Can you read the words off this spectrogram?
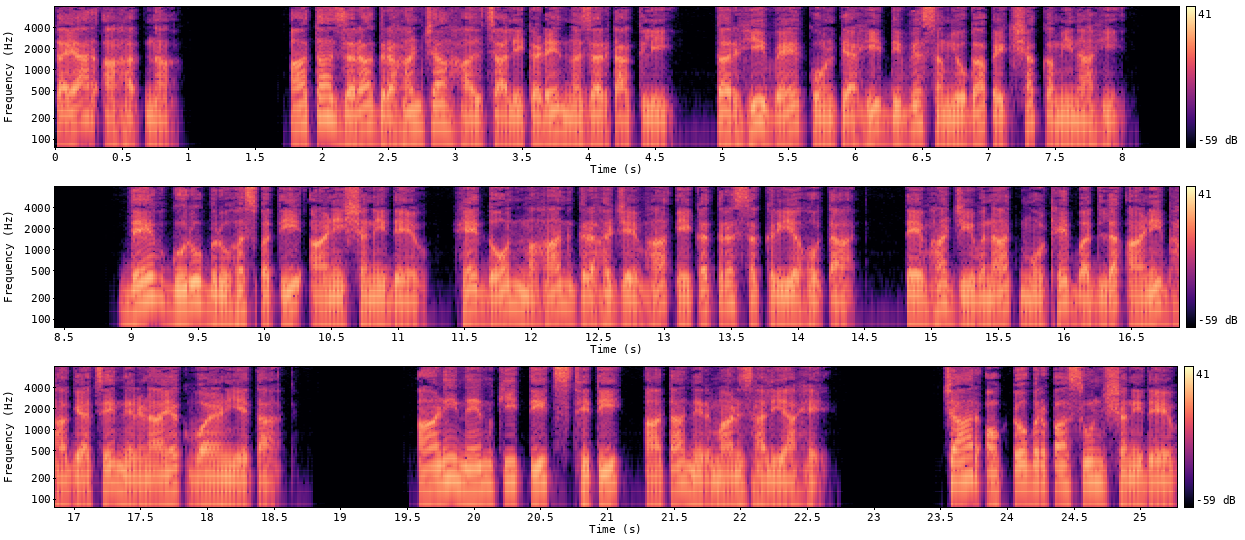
तयार आहात ना? आता जरा ग्रहांच्या हालचालीकडे नजर टाकली तर ही वेळ कोणत्याही दिव्य संयोगापेक्षा कमी नाही. देव गुरु बृहस्पती आणि शनिदेव हे दोन महान ग्रह जेव्हा एकत्र सक्रिय होतात तेव्हा जीवनात मोठे बदल आणि भाग्याचे निर्णायक वळण येतात. आणि नेमकी तीच स्थिती आता निर्माण झाली आहे. चार ऑक्टोबरपासून शनिदेव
